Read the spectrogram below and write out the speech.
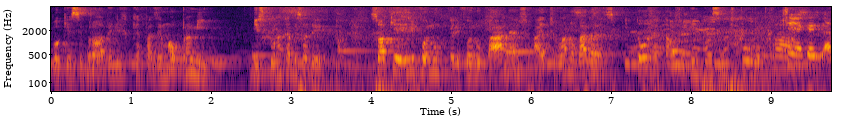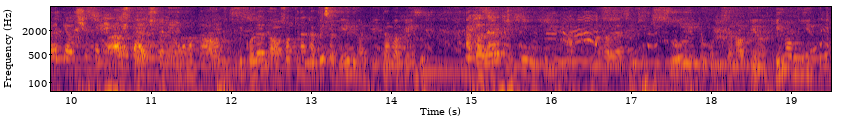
porque esse brother ele quer fazer mal pra mim. Isso tudo na cabeça dele. Só que ele foi no, ele foi no bar, né? Aí tipo, lá no bar a galera se pintou, né? Tal, se pintou assim, tipo. ah, Tinha aquele, aquela tinta neon as e tal. de neon e tal, ficou legal. Só que na cabeça dele, na hora que ele tava vendo, a galera, tipo, uma, uma galera assim de 18, 19 anos, bem novinha, entendeu?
